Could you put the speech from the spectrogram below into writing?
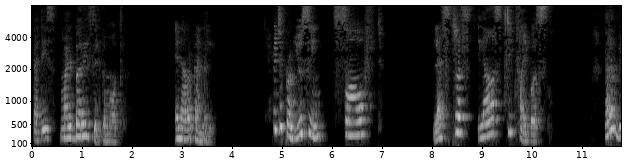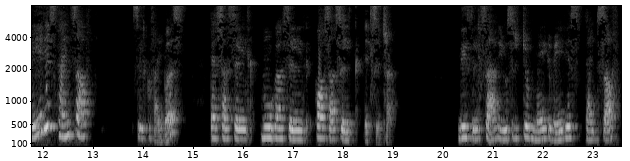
that is mulberry silk moth in our country which is producing soft, lustrous, elastic fibers. There are various kinds of silk fibers, Tassar silk, Muga silk, Kosa silk, etc. These silks are used to make various types of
